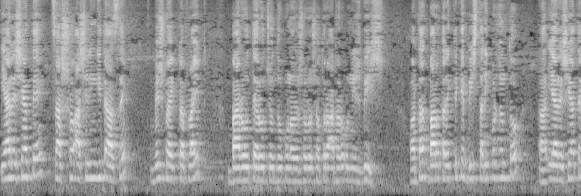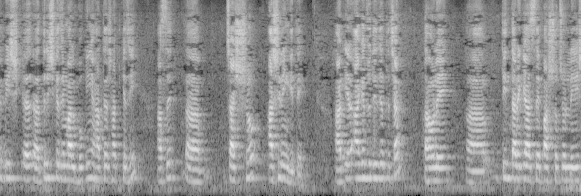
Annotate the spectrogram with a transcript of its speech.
এয়ার এশিয়াতে চারশো আশি রিঙ্গিতে আছে বেশ কয়েকটা ফ্লাইট, বারো, তেরো, চোদ্দ, পনেরো, ষোলো, সতেরো, আঠারো, উনিশ, বিশ। অর্থাৎ বারো তারিখ থেকে বিশ তারিখ পর্যন্ত এয়ার এশিয়াতে বিশ তিরিশ কেজি মাল বুকিং হাতে সাত কেজি আছে চারশো আশি রিঙ্গিতে। আর এর আগে যদি যেতে চান, তাহলে তিন তারিখে আছে পাঁচশো চল্লিশ,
